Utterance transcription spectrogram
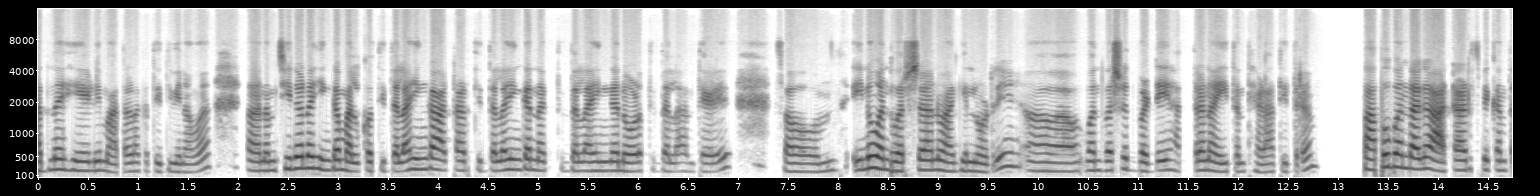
ಅದನ್ನ ಹೇಳಿ ಮಾತಾಡಕತ್ತಿದ್ವಿ ನಾವು. ನಮ್ಮ ಚೀನೋನ ಹಿಂಗೆ ಮಲ್ಕೋತಿದ್ದಲ್ಲ, ಹಿಂಗೆ ಆಟ ಆಡ್ತಿದ್ದಲ್ಲ, ಹಿಂಗೆ ನಗ್ತಿದ್ದಲ್ಲ, ಹಿಂಗೆ ನೋಡ್ತಿದ್ದಲ್ಲ ಅಂತೇಳಿ. ಸೊ ಇನ್ನೂ ಒಂದು ವರ್ಷನೂ ಆಗಿಲ್ಲ ನೋಡ್ರಿ. ಒಂದು ವರ್ಷದ ಬಡ್ಡಿ ಹತ್ರನ ಐತೆ ಅಂತ ಹೇಳತ್ತಿದ್ರ ಪಾಪು ಬಂದಾಗ ಆಟ ಆಡಿಸ್ಬೇಕಂತ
